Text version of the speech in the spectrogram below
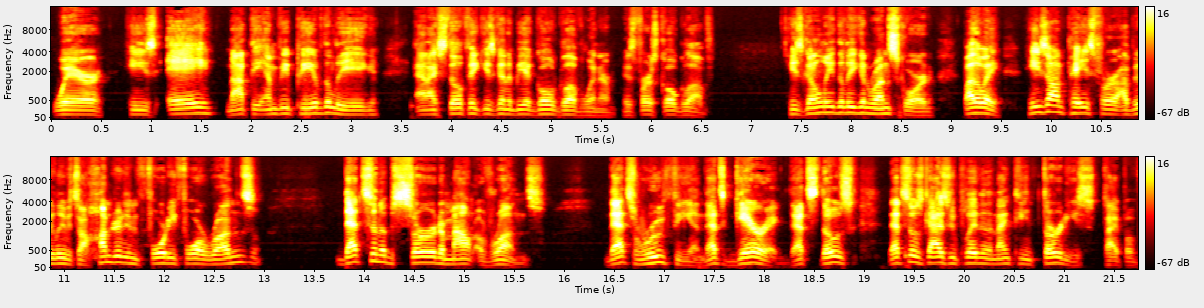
where he's A, not the MVP of the league, and I still think he's going to be a gold glove winner, his first gold glove. He's going to lead the league in runs scored. By the way, he's on pace for, I believe it's 144 runs. That's an absurd amount of runs. That's Ruthian. That's Gehrig. That's those that's those guys who played in the 1930s type of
